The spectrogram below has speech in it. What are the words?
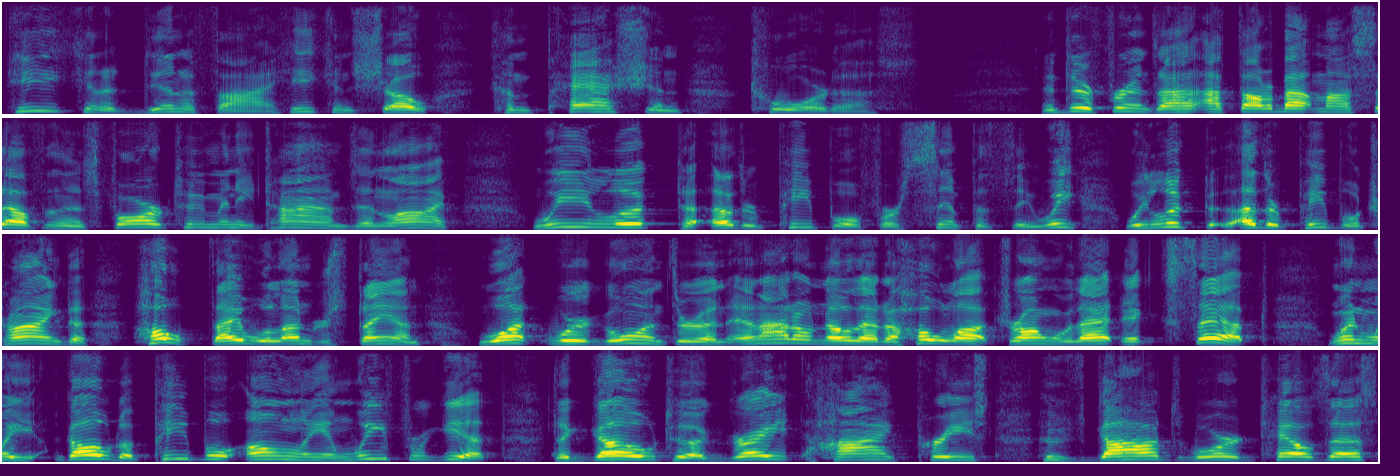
He can identify, he can show compassion toward us. And, dear friends, I, I thought about myself, and there's far too many times in life we look to other people for sympathy. We, we look to other people trying to hope they will understand what we're going through. And, and I don't know that a whole lot's wrong with that, except when we go to people only and we forget to go to a great high priest whose God's word tells us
